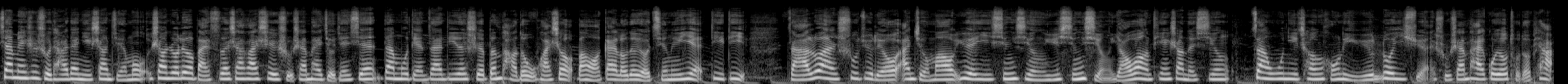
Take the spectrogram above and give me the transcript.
下面是薯条带你上节目。上周六百思的沙发是蜀山派九剑仙，弹幕点赞低的是奔跑的五花兽，帮我盖楼的有秦灵叶弟弟、杂乱数据流、安九猫、月异星星、鱼醒醒、遥望天上的星、暂无昵称、红鲤鱼、落一雪、蜀山派过油土豆片儿、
